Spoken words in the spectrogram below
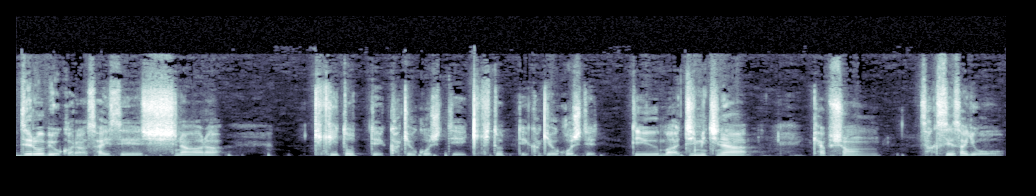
0秒から再生しながら、聞き取って書き起こして、聞き取って書き起こしてっていう、まあ地道なキャプション作成作業を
